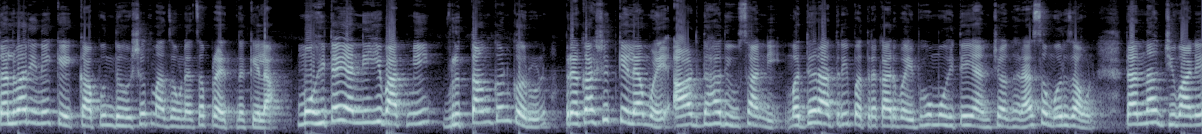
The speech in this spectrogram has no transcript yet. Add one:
तलवारीने केक कापून दहशत माजवण्याचा प्रयत्न केला. मोहिते यांनी ही बातमी वृत्तांकन करून प्रकाशित केल्यामुळे आठ दहा दिवसांनी मध्यरात्री पत्रकार वैभव मोहिते यांच्या घरासमोर जाऊन त्यांना जीवाने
